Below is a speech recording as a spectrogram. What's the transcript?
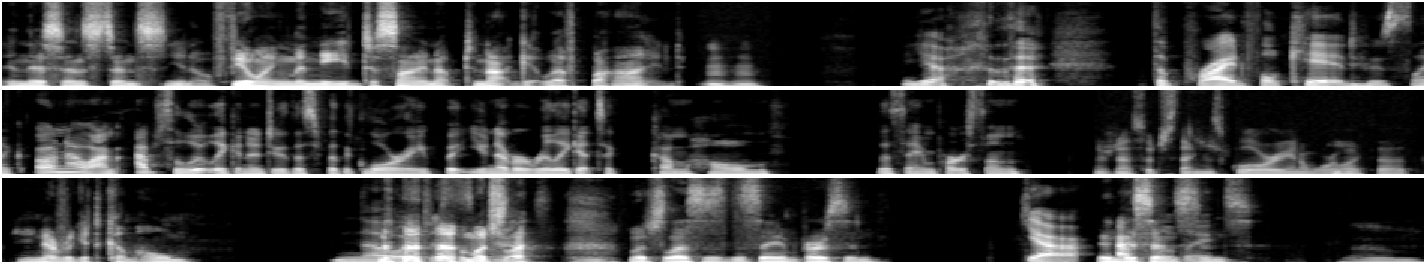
in this instance, you know, feeling the need to sign up to not get left behind. mm-hmm. Yeah, the the prideful kid who's like, "Oh no, I'm absolutely going to do this for the glory," but you never really get to come home the same person. There's no such thing as glory in a war like that. You never get to come home. No, just much Yeah. less much less is the same person yeah, in this absolutely. instance. Um,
